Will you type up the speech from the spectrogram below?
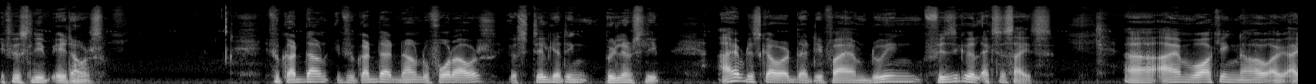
if you sleep 8 hours. If you cut down, if you cut that down to four hours, you're still getting brilliant sleep. I have discovered that if I am doing physical exercise, uh, I am walking now. I, I,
